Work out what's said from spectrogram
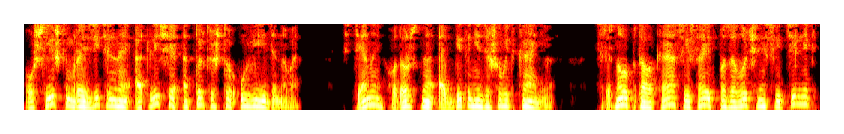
Уж слишком разительное отличие от только что увиденного. Стены художественно обиты недешевой тканью, с резного потолка свисает позолоченный светильник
